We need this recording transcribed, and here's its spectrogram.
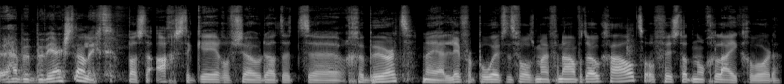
hebben bewerkstelligd. Pas de achtste keer of zo dat het gebeurt. Nou ja, Liverpool heeft het volgens mij vanavond ook gehaald. Of is dat nog gelijk geworden?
